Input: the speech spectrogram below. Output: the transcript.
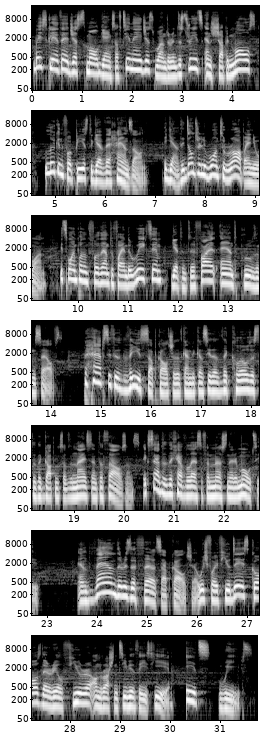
Basically, they're just small gangs of teenagers wandering the streets and shopping malls, looking for peers to get their hands on. Again, they don't really want to rob anyone, it's more important for them to find a victim, get into a fight and prove themselves. Perhaps it is this subculture that can be considered the closest to the gopniks of the 90s and 2000s, except that they have less of a mercenary motive. And then there is the third subculture, which for a few days caused a real furor on Russian TV this year. It's weebs.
